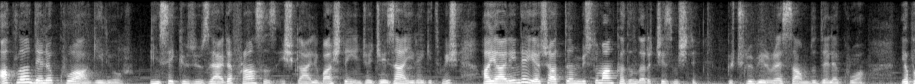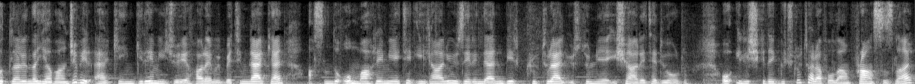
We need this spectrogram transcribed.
Akla Delacroix geliyor. 1800'lerde Fransız işgali başlayınca Cezayir'e gitmiş, hayalinde yaşattığım Müslüman kadınları çizmişti. Güçlü bir ressamdı Delacroix. Yapıtlarında yabancı bir erkeğin giremeyeceği haremi betimlerken aslında o mahremiyetin ihlali üzerinden bir kültürel üstünlüğe işaret ediyordu. O ilişkide güçlü taraf olan Fransızlar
